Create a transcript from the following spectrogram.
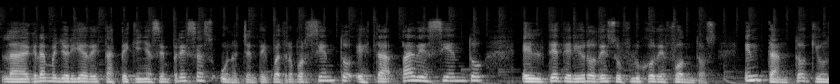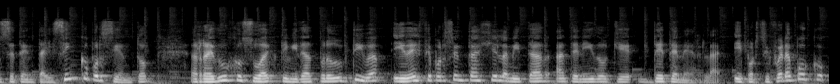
la gran mayoría de estas pequeñas empresas, un 84%, está padeciendo el deterioro de su flujo de fondos, en tanto que un 75% redujo su actividad productiva y de este porcentaje la mitad ha tenido que detenerla. Y por si fuera poco,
